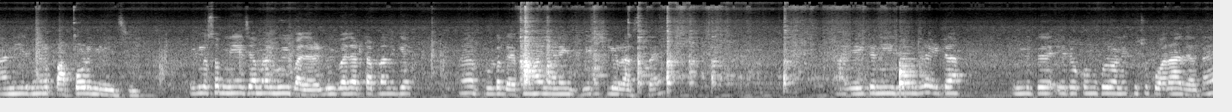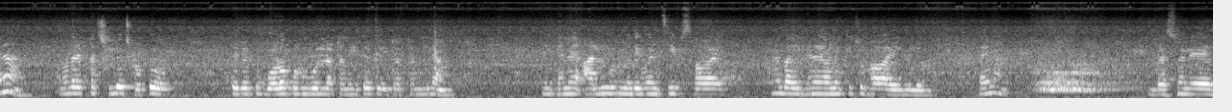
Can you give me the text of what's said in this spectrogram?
আর নিয়ে পাঁপড় নিয়েছি। এগুলো সব নিয়েছি আমরা লুই বাজারে, লুই বাজারটা আপনাদেরকে পুরোটা দেখা হয়নি, অনেক ভিড় ছিল রাস্তায়। আর এইটা নিয়েছি আমরা এটা এমনিতে এরকম করে অনেক কিছু করা যায়, তাই না? আমাদের একটা ছিল ছোট, তো এটা একটু বড়ো প্রভু বলল একটা নিতে, তো এটা একটা নিলাম। এখানে আলু দেখবেন চিপস হয় হ্যাঁ বা এখানে অনেক কিছু হয় এগুলো, তাই না? বেসনের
